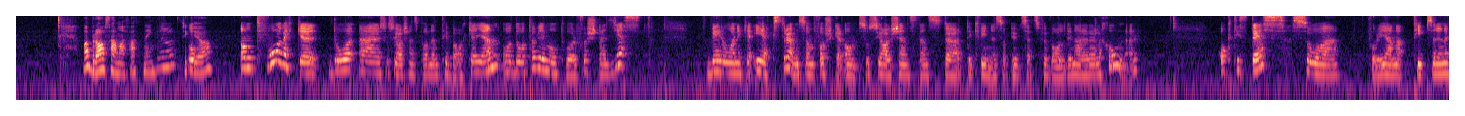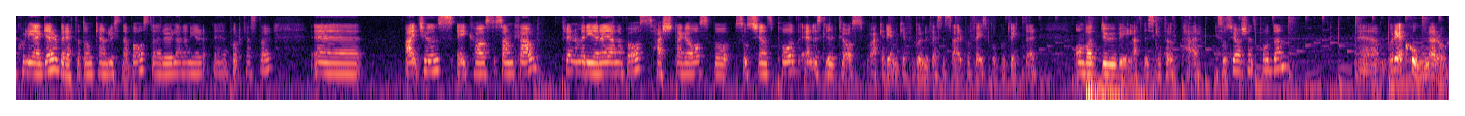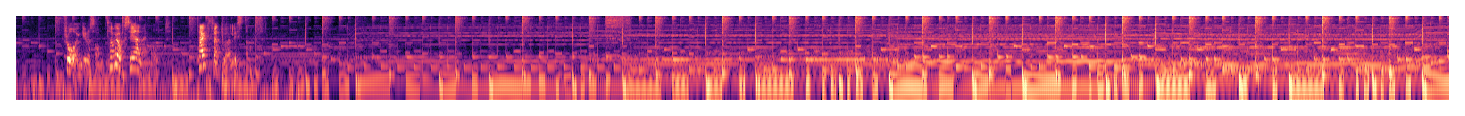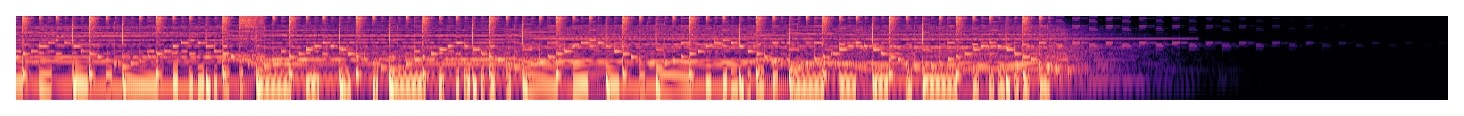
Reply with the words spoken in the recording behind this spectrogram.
Vad bra sammanfattning, Ja. tycker och jag. Om två veckor då är Socialtjänstpodden tillbaka igen och då tar vi emot vår första gäst. Veronica Ekström som forskar om socialtjänstens stöd till kvinnor som utsätts för våld i nära relationer. Och tills dess så får du gärna tipsa dina kollegor, berätta att de kan lyssna på oss där du laddar ner eh, podcastar. Eh, iTunes, Acast och Soundcloud. Prenumerera gärna på oss, hashtagga oss på socialtjänstpodd eller skriv till oss på Akademikerförbundet SSR på Facebook och Twitter om vad du vill att vi ska ta upp här i Socialtjänstpodden. Eh, och reaktioner och frågor och sånt tar vi också gärna emot. Tack för att du har lyssnat.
